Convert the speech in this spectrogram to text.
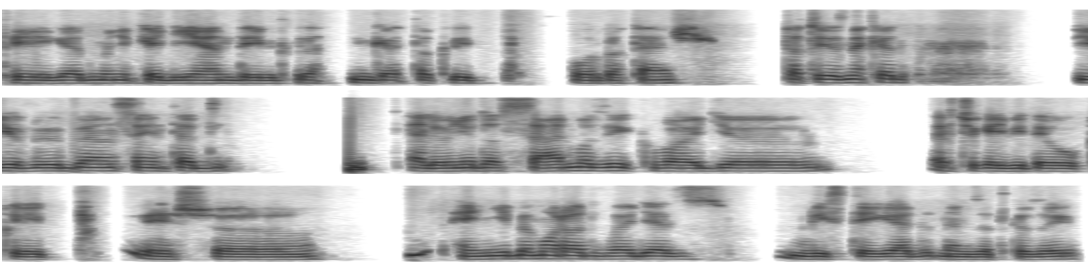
téged, mondjuk egy ilyen David Guetta klip forgatás? Tehát, hogy ez neked jövőben szerinted előnyöd az származik, vagy ez csak egy videóklip, és ennyibe marad, vagy ez visz téged nemzetközi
